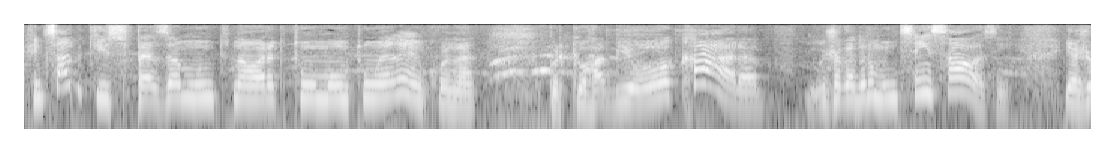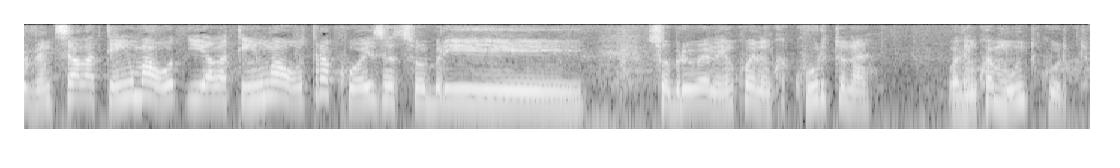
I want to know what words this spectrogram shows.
a gente sabe que isso pesa muito na hora que tu monta um elenco, né? Porque o Rabiot, cara, um jogador muito sensal, assim. E a Juventus ela tem uma outra e ela tem uma outra coisa sobre sobre o elenco, o elenco é curto, né? O elenco é muito curto.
